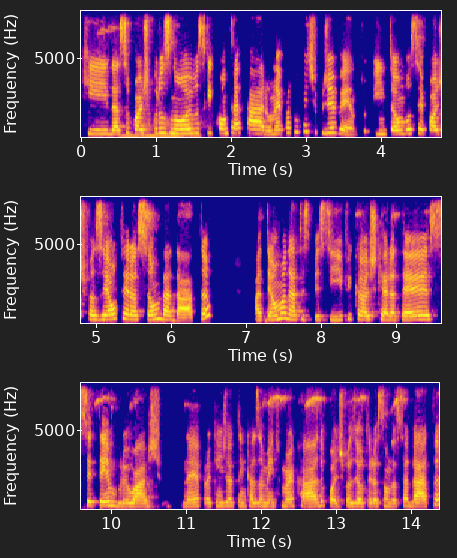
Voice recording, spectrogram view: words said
que dá suporte para os noivos que contrataram, né, para qualquer tipo de evento. Então, você pode fazer alteração da data até uma data específica, acho que era até setembro, eu acho, né, para quem já tem casamento marcado, pode fazer alteração dessa data.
